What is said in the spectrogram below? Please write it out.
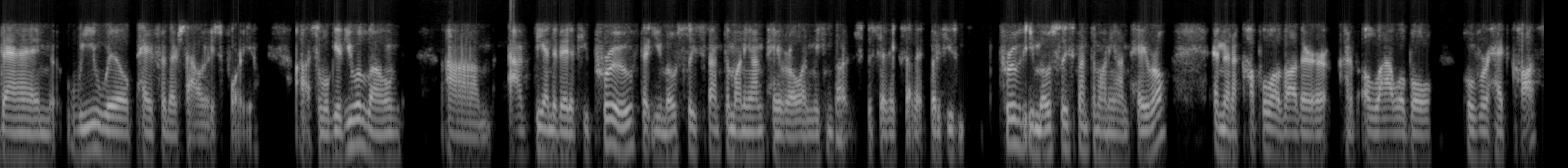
then we will pay for their salaries for you. Uh, so we'll give you a loan. Um, at the end of it, if you prove that you mostly spent the money on payroll, and we can go into specifics of it, but if you prove that you mostly spent the money on payroll and then a couple of other kind of allowable overhead costs,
